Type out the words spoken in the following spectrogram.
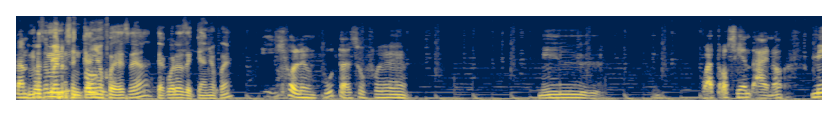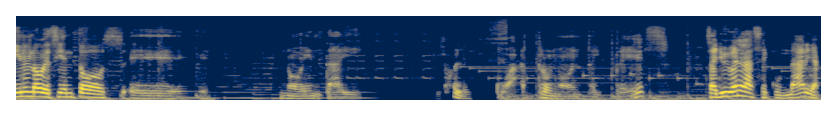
Más o menos en qué año fue ese, ¿te acuerdas de qué año fue? Híjole, puta, eso fue mil 400, ay, ¿no? 1990 eh, y, híjole, 4, 93. O sea, yo iba en la secundaria.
